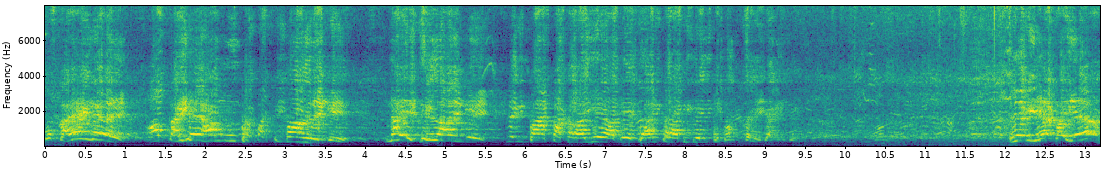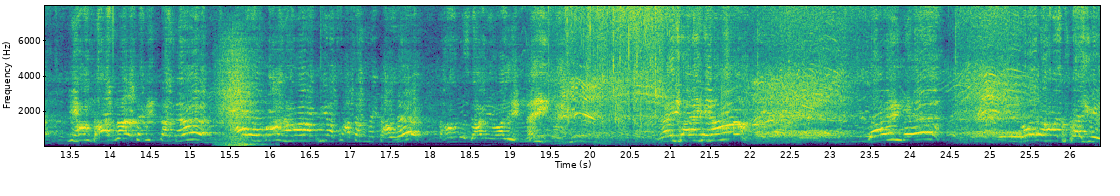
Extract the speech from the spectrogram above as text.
वो कहेंगे, आप कहिए, हम मुँह पर पट्टी बाँध लेंगे। नहीं चिल्लाएँगे। लेकिन वार्ता कराइए, आदेश जारी करा दीजिए लेकिन हम चले जाएँगे। लेकिन ये कहिए कि हम धारणा स्थगित कर दें और मांग हमारा फिर आश्वासन में डाल दे तो हम तो जाने वाले नहीं नहीं जाएँगे ना? जाएँगे? दोनों हाथ उठाइए।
